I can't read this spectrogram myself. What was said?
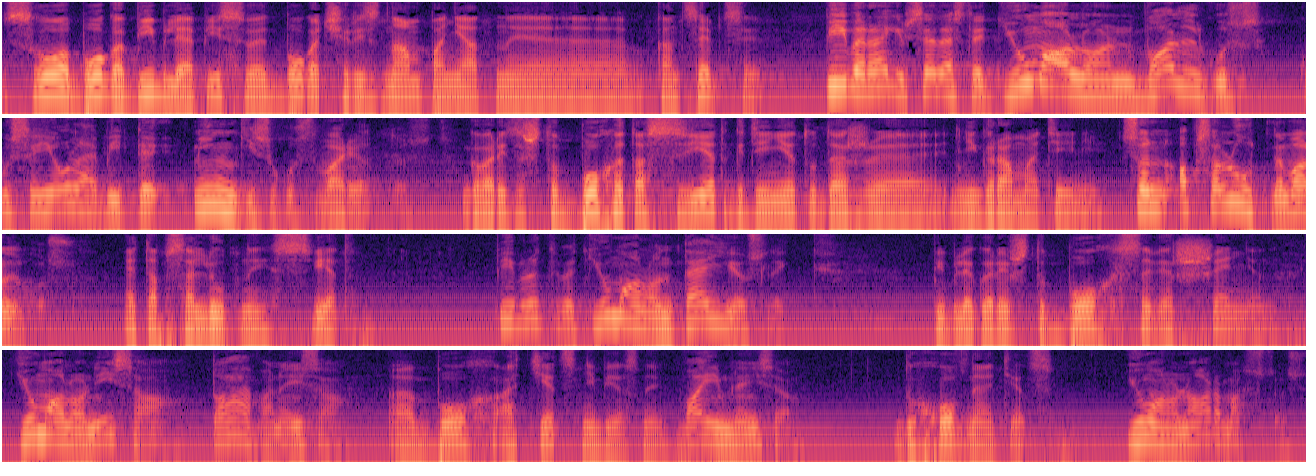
слово Бога, Библия описывает Бога через нам понятные концепции. piibel räägib sellest, et Jumal on valgus, kus ei ole mitte mingisugust varjutust. Говорится, что Бог — это свет, где нету даже ни грамма тени. see on absoluutne valgus. Это абсолютный свет. piibel ütleb, et Jumal on täiuslik. Библия говорит, что Бог совершенен. Jumal on isa, taevane isa, А Бог — Отец Небесный, vaimne isa. Духовный Отец. Jumal on armastus.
